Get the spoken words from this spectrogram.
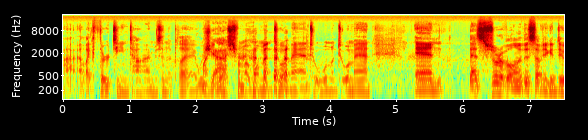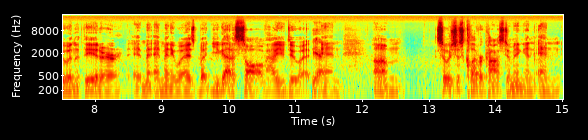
uh, like 13 times in the play, where oh she gosh. goes from a woman to a man to a woman to a man. And that's sort of only the stuff you can do in the theater in, in many ways, but you got to solve how you do it. Yeah. And um, so it's just clever costuming and and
